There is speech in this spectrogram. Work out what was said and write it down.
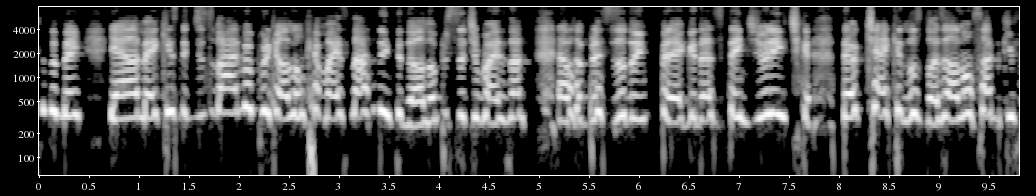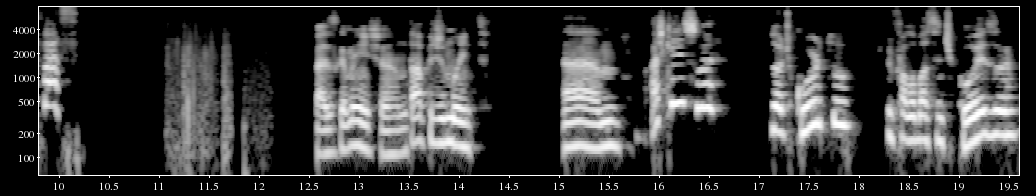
tudo bem. E ela meio que se desarma porque ela não quer mais nada, entendeu? Ela não precisa de mais nada. Ela precisa do emprego e da assistente jurídica. Deu check nos dois, ela não sabe o que faz. Basicamente, né? não tava pedindo muito. Ahn, acho que é isso, né? Episódio curto. A gente falou bastante coisa.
